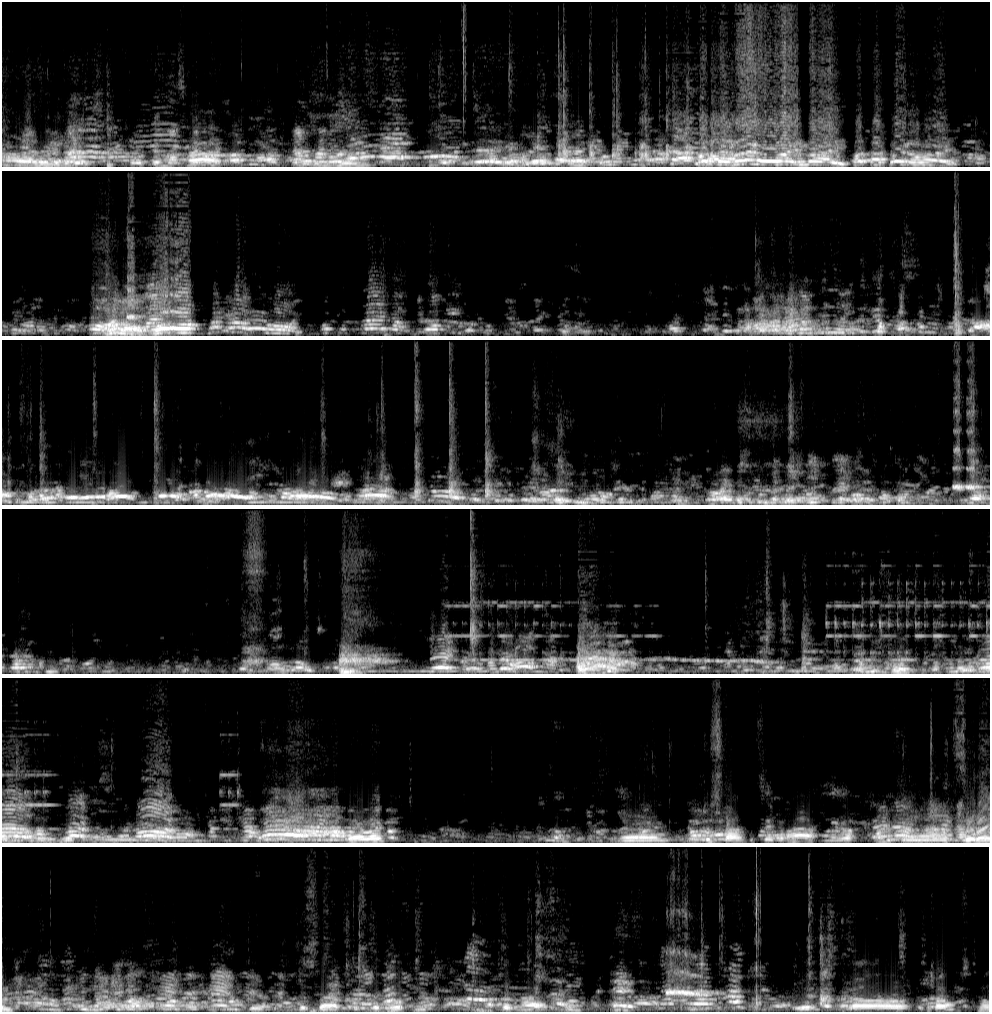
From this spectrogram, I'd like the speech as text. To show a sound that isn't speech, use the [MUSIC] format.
Oh, look at this. Put the away, mate. Put the away. Come on, come on. Put the bird away. Put the flag up, Robbie. Yeah, look. Um, just started the second half. We're up 24 14. Yeah, just started. Just picked up second half. Yeah, uh, it's about, just tell them they can go on to the final. They can, yeah.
